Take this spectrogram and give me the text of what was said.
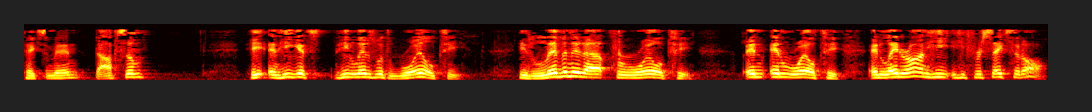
takes him in, adopts him. He, and he gets he lives with royalty. He's living it up for royalty, in, in royalty. And later on, he, he forsakes it all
